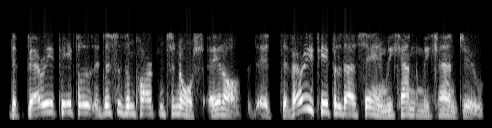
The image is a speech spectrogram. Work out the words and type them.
the very people, this is important to note. You know, it, the very people that are saying we can and we can't do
